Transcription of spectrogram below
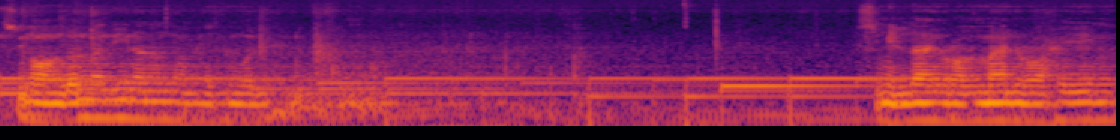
Siratal ladzina an'amta 'alaihim ghairil maghdubi 'alaihim Bismillahirrahmanirrahim.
